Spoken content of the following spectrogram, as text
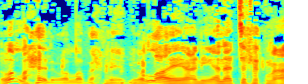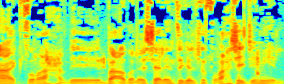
والله حلو والله أبو حميد. والله يعني أنا أتفق معاك صراحة ببعض الأشياء اللي أنت قلتها صراحة شيء جميل.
